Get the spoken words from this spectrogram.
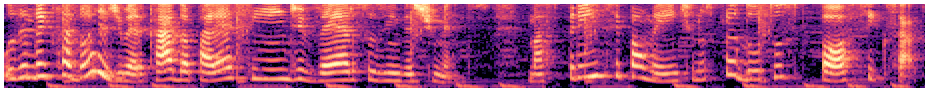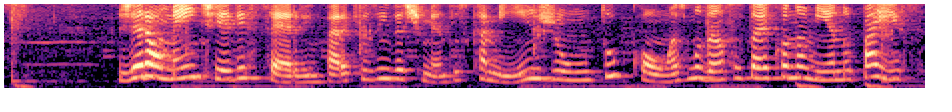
os indexadores de mercado aparecem em diversos investimentos, mas principalmente nos produtos pós-fixados. Geralmente, eles servem para que os investimentos caminhem junto com as mudanças da economia no país,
